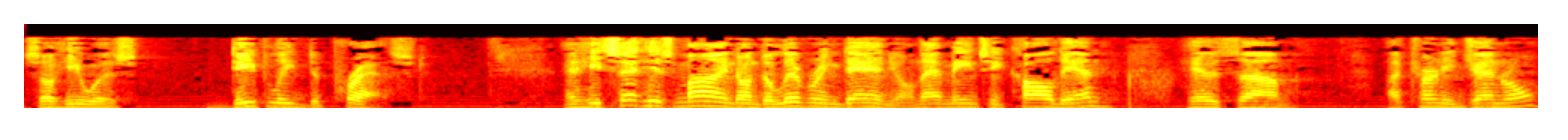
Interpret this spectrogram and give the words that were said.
So he was deeply depressed. And he set his mind on delivering Daniel, and that means he called in his um, attorney general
